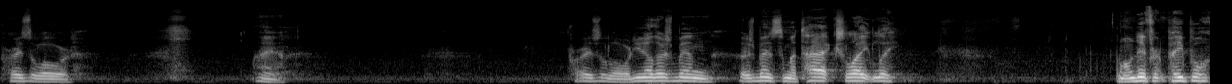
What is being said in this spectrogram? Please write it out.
Praise the Lord. Man. Praise the Lord. You know, there's been there's been some attacks lately on different people,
